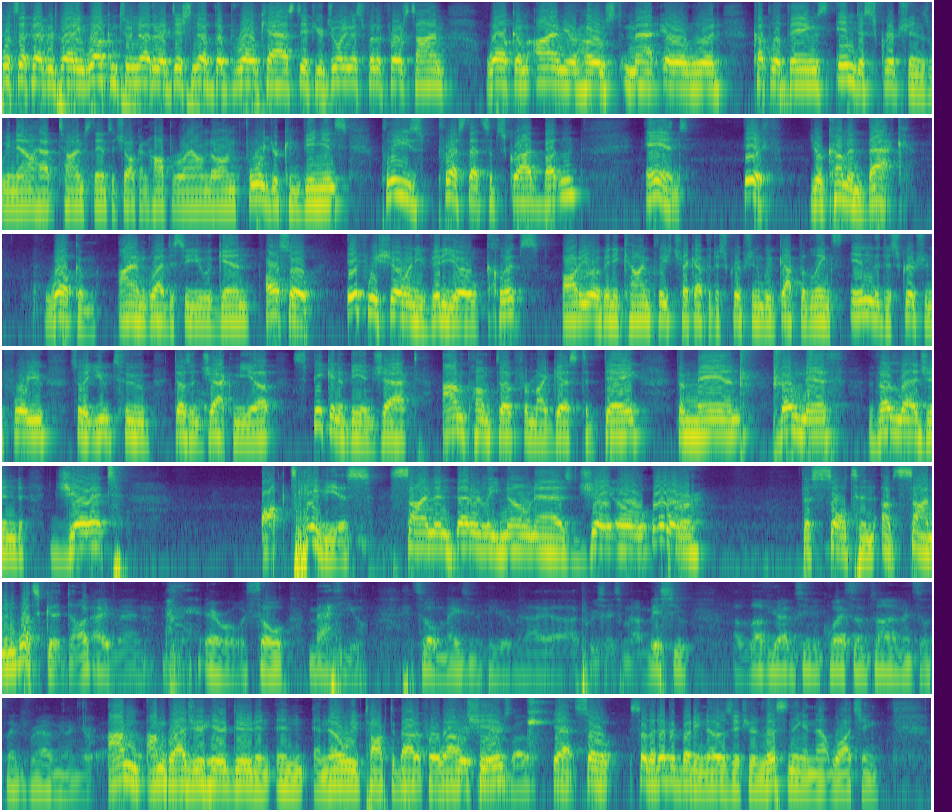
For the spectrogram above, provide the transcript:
What's up, everybody? Welcome to another edition of the Broadcast. If you're joining us for the first time, welcome. I am your host, Matt Arrowwood. Couple of things in descriptions. We now have timestamps that y'all can hop around on for your convenience. Please press that subscribe button. And if you're coming back, welcome. I am glad to see you again. Also, if we show any video clips, audio of any kind, please check out the description. We've got the links in the description for you so that YouTube doesn't jack me up. Speaking of being jacked, I'm pumped up for my guest today, the man, the myth, the legend, Jarrett Octavius Simon, betterly known as J.O. or the Sultan of Simon. What's good, dog? Hey man, Arrow. It's so Matthew. It's so amazing to be here, man. I, uh, I appreciate you, man. I miss you. I love you. I haven't seen you in quite some time, man. So thank you for having me on your. I'm I'm glad you're here, dude, and, and I know we've talked about it for a while. Cheers, Cheers. brother. Yeah, so so that everybody knows if you're listening and not watching,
